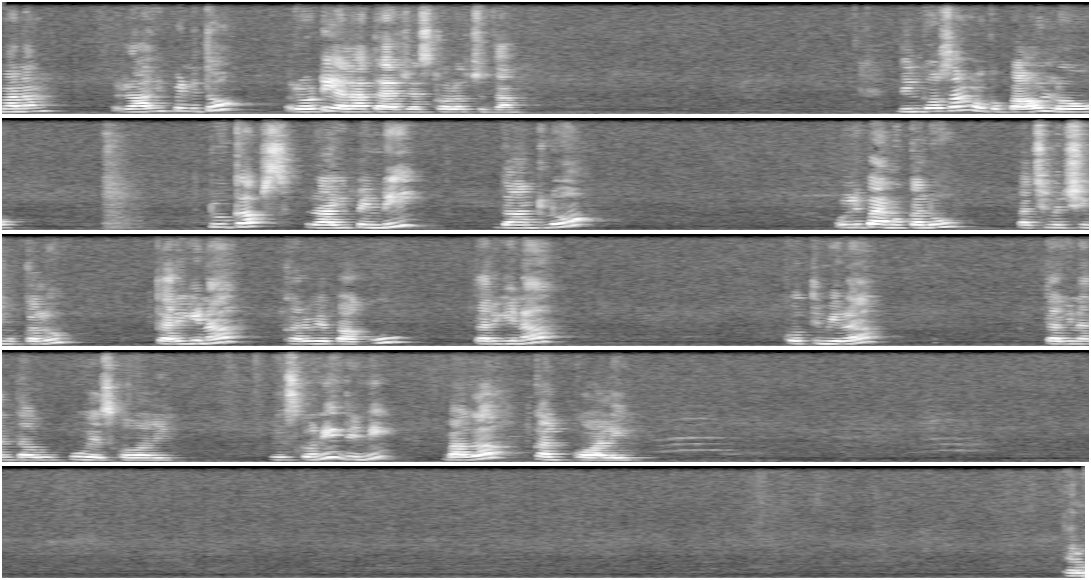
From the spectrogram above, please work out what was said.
ఇప్పుడు మనం రాగి పిండితో రోటీ ఎలా తయారు చేసుకోవాలో చూద్దాం. దీనికోసం ఒక బౌల్లో టూ కప్స్ రాగి పిండి దాంట్లో ఉల్లిపాయ ముక్కలు పచ్చిమిర్చి ముక్కలు తరిగిన కరివేపాకు తరిగిన కొత్తిమీర తగినంత ఉప్పు వేసుకోవాలి. వేసుకొని దీన్ని బాగా కలుపుకోవాలి.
